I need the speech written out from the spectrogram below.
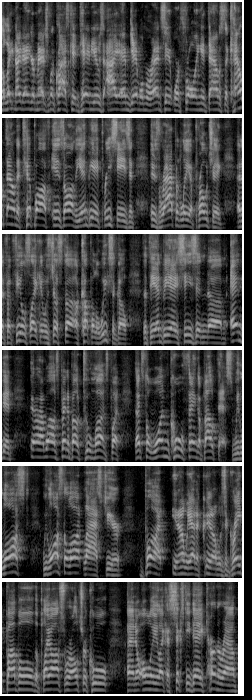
The late night anger management class continues. I am Gamble Morency. We're throwing it down as the countdown to tip off is on. The NBA preseason is rapidly approaching. And if it feels like it was just uh, a couple of weeks ago that the NBA season um, ended, uh, well, it's been about two months, but that's the one cool thing about this. We lost, we lost a lot last year, but you know, we had a, you know, it was a great bubble. The playoffs were ultra cool and only like a 60 day turnaround.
